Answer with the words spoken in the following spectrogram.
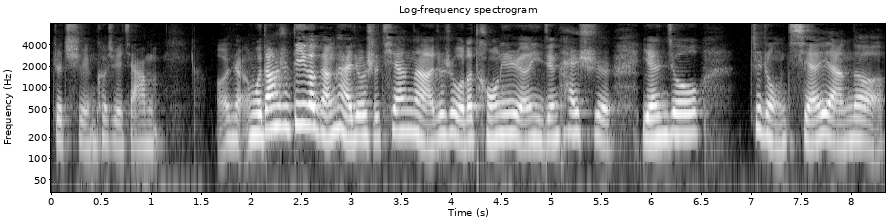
这群科学家们，呃，我当时第一个感慨就是，天呐，就是我的同龄人已经开始研究这种前沿的。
